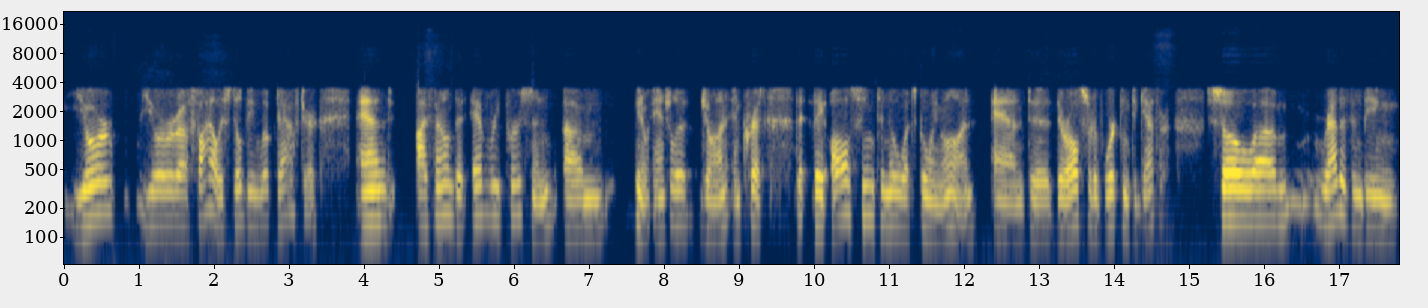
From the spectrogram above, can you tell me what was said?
your your uh, file is still being looked after, and I found that every person, um, you know, Angela, John, and Chris, that they all seem to know what's going on, and uh, they're all sort of working together. So um, rather than being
